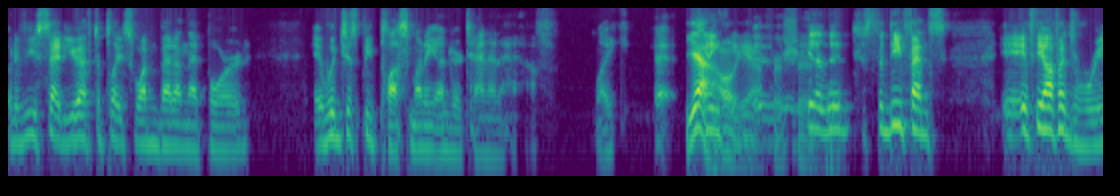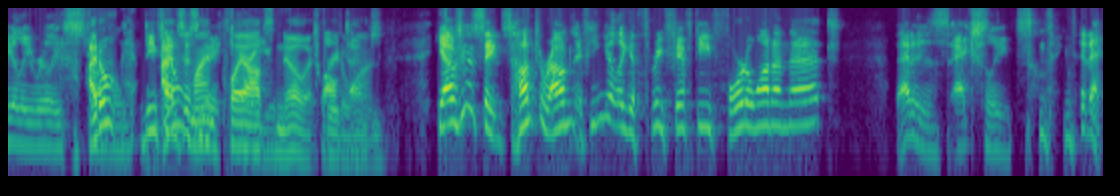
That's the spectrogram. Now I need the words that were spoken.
but if you said you have to place one bet on that board, it would just be plus money under 10 and a half. Like, Yeah, anything, oh yeah, uh, for sure. Yeah, the, just the defense. If the offense really, really, I don't struggles, I defense don't mind playoffs no at 3 12 to 1. times. Yeah, I was gonna say it's hunt around. If you can get like a 350, four to one on that, that is actually something that I,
